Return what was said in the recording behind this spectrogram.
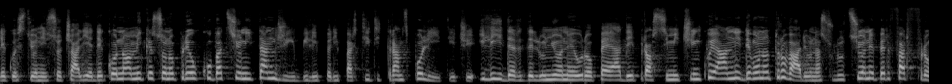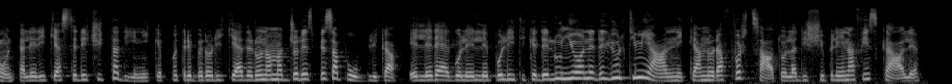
Le questioni sociali ed economiche sono preoccupazioni tangibili per i partiti transpolitici. I leader dell'Unione Europea dei prossimi cinque anni devono trovare una soluzione per far fronte alle richieste dei cittadini che potrebbero richiedere una maggiore spesa pubblica e le regole e le politiche dell'Unione degli ultimi anni che hanno rafforzato la disciplina fiscale.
